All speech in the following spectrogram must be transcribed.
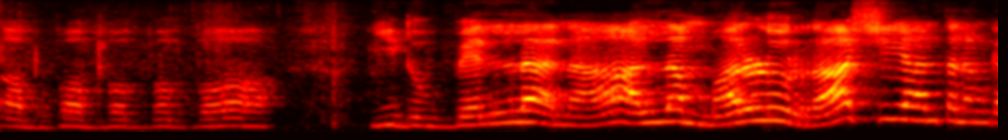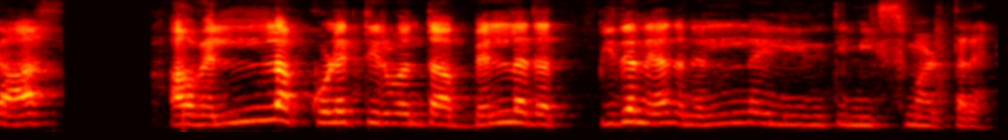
ಅಬ್ಬಬ್ಬಬ್ಬಬ್ಬಾ. ಇದು ಬೆಲ್ಲನ? ಅಲ್ಲ, ಮರಳು ರಾಶಿಯ ಅಂತ ನಮ್ಗೆ ಆಸ್. ಅವೆಲ್ಲ ಕೊಳೆತಿರುವಂಥ ಬೆಲ್ಲದ ಇದನ್ನೇ ಅದನ್ನೆಲ್ಲ ಇಲ್ಲಿ ಈ ರೀತಿ ಮಿಕ್ಸ್ ಮಾಡ್ತಾರೆ.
